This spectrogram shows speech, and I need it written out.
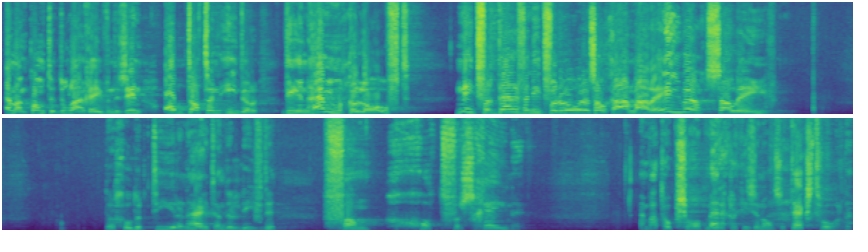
En dan komt de doelaangevende zin, opdat een ieder die in hem gelooft, niet verderven, niet verloren zal gaan, maar eeuwig zal leven de goedertierenheid en de liefde van God verschenen. En wat ook zo opmerkelijk is in onze tekstwoorden,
